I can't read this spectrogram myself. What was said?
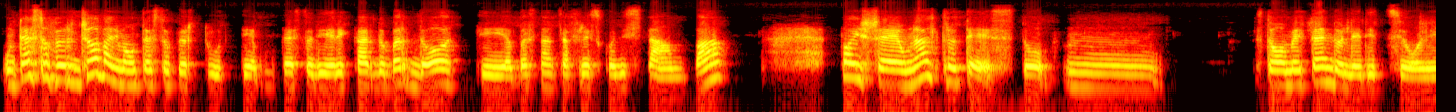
un testo per giovani, ma un testo per tutti, un testo di Riccardo Bardotti, abbastanza fresco di stampa. Poi c'è un altro testo, mh, mm, sto mettendo le edizioni,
